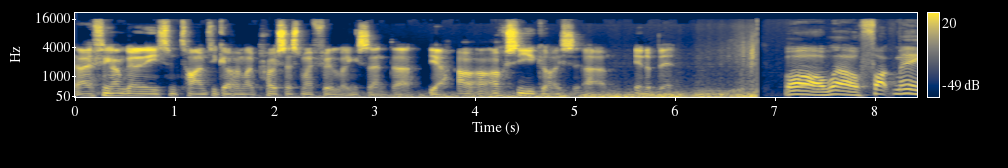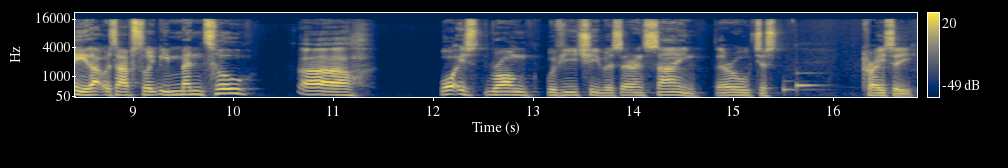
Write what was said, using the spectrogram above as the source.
I think I'm going to need some time to go and like process my feelings. And uh, yeah, I'll, I'll see you guys um, in a bit. Oh, well, fuck me. That was absolutely mental. Uh, what is wrong with YouTubers? They're insane. They're all just crazy.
